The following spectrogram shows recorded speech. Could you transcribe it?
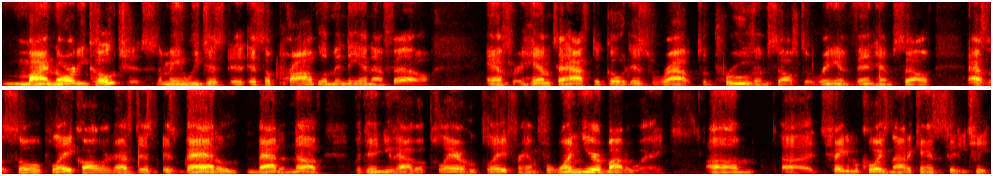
minority coaches. I mean, we just it- it's a problem in the NFL. And for him to have to go this route to prove himself, to reinvent himself as a sole play caller, that's just is bad bad enough. But then you have a player who played for him for one year, by the way. Um, uh, Shady McCoy is not a Kansas City Chief.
